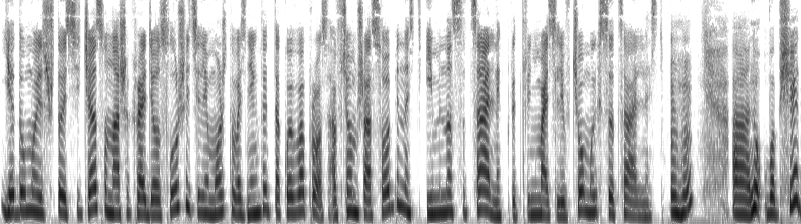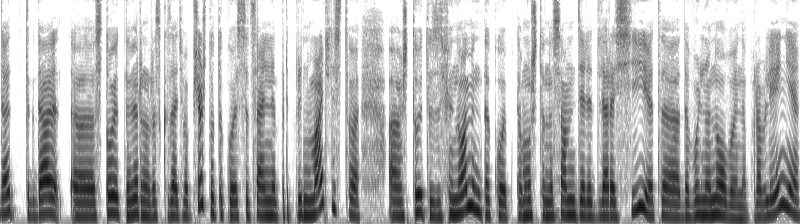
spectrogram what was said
Я думаю, что сейчас у наших радиослушателей может возникнуть такой вопрос. А в чем же особенность именно социальных предпринимателей? В чем их социальность? Угу. А, ну, вообще, да, тогда э, стоит, наверное, рассказать вообще, что такое социальное предпринимательство, э, что это за феномен такой, потому что на самом деле для России это довольно новое направление,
